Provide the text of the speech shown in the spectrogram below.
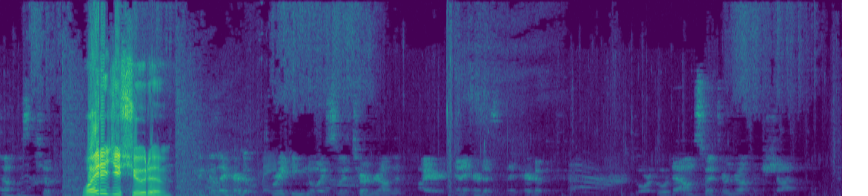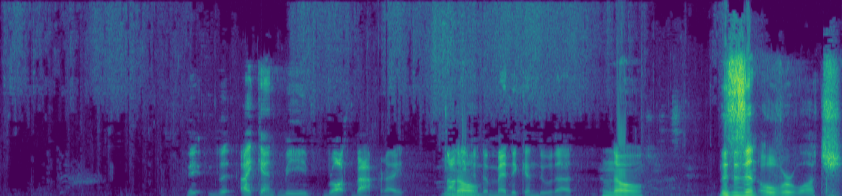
I almost killed him. Why did you shoot him? Because I heard a breaking noise, so I turned around and fired. And I heard a, I heard a door go down, so I turned around and shot. The, the, I can't be brought back, right? Not No. even the medic can do that. No. This isn't Overwatch.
